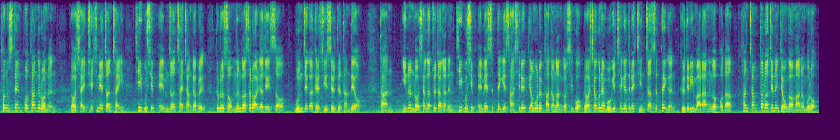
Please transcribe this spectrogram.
텅스텐 포탄으로는 러시아의 최신의 전차인 T-90M 전차의 장갑을 뚫을 수 없는 것으로 알려져 있어 문제가 될 수 있을 듯한데요. 단 이는 러시아가 주장하는 T-90M의 스펙이 사실일 경우를 가정한 것이고 러시아군의 무기 체계들의 진짜 스펙은 그들이 말하는 것보다 한참 떨어지는 경우가 많으므로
